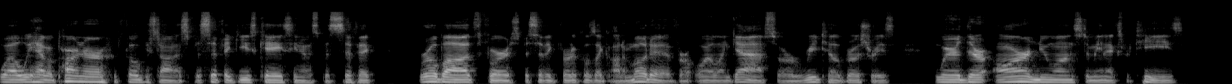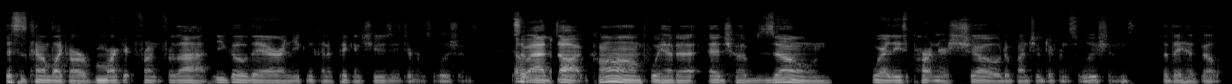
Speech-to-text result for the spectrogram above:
Well, we have a partner who focused on a specific use case, you know, specific robots for specific verticals like automotive or oil and gas or retail groceries, where there are nuanced domain expertise this is kind of like our market front for that. You go there and you can kind of pick and choose these different solutions. So Oh, at dot conf, we had a Edge Hub zone where these partners showed a bunch of different solutions that they had built.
